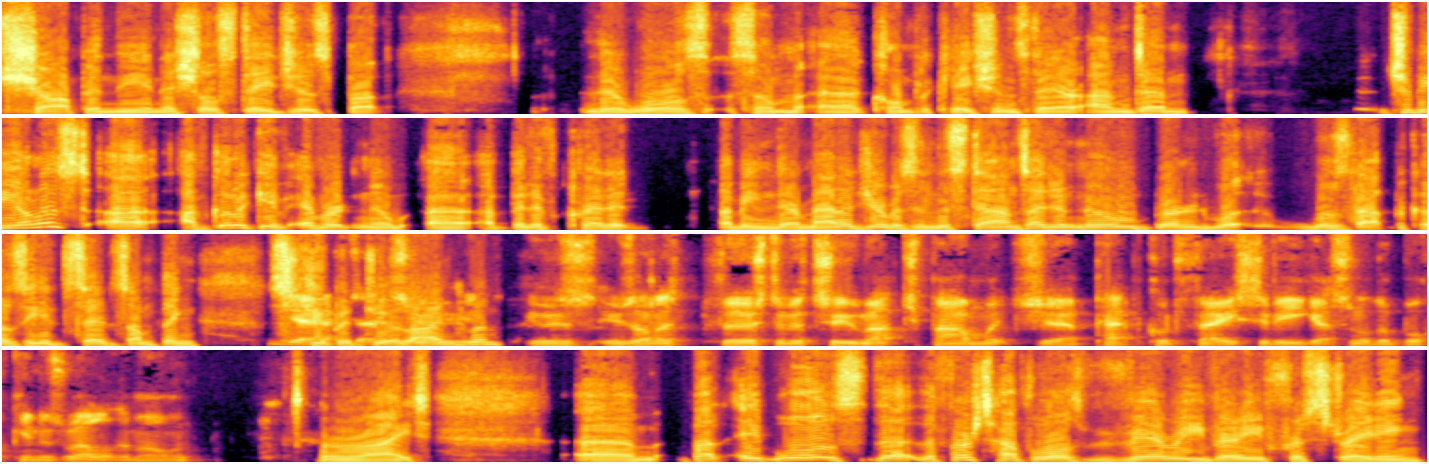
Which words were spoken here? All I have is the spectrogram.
sharp in the initial stages, but there was some uh, complications there. And um, to be honest, uh, I've got to give Everton a, a, bit of credit I mean, their manager was in the stands. I don't know, Bernard. Was that because he had said something stupid yeah, to a linesman? He was he was on a first of a two match ban, which uh, Pep could face if he gets another booking as well at the moment. Right, um, but it was the the first half was very very frustrating.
